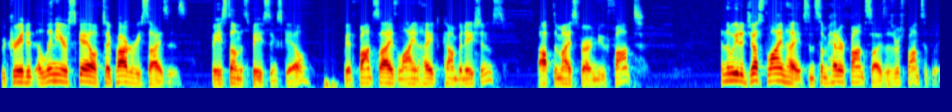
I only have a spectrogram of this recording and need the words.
We created a linear scale of typography sizes based on the spacing scale. We had font size, line height combinations optimized for our new font. And then we'd adjust line heights and some header font sizes responsively.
